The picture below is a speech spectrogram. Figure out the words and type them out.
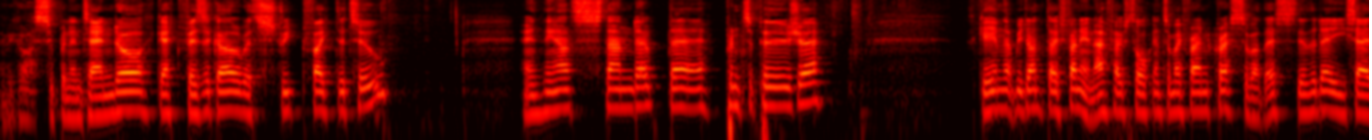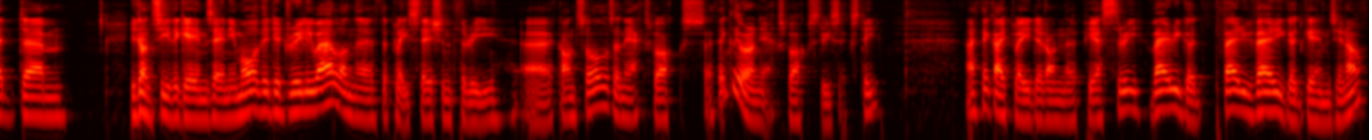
There we go, Super Nintendo, Get Physical with Street Fighter 2. Anything else stand out there? Prince of Persia. Game that we don't... Funny enough, I was talking to my friend Chris about this the other day. He said um, you don't see the games anymore. They did really well on the, the PlayStation 3 uh, consoles and the Xbox. I think they were on the Xbox 360. I think I played it on the PS3. Very good. Very, very good games, you know.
